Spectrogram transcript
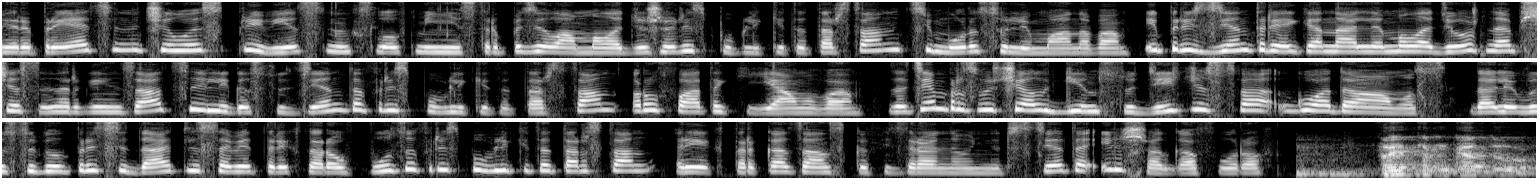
Мероприятие началось с приветственных слов министра по делам молодежи Республики Татарстан Тимура Сулейманова и президента региональной молодежной общественной организации Лига студентов Республики Татарстан Руфата Киямова. Затем прозвучал гимн студенчества «Гаудеамус». Далее выступил председатель Совета ректоров вузов Республики Татарстан, ректор Казанского федерального университета Ильшат Гафуров. В этом году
